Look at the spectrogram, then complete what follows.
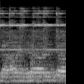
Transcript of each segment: ஜா ஜா ஜா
